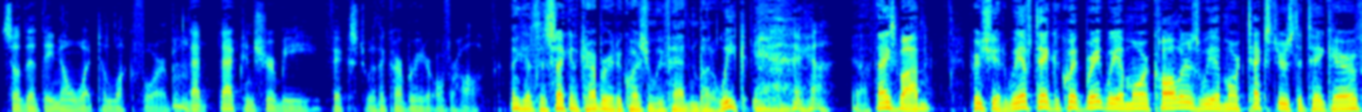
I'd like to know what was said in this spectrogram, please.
so that they know what to look for. But that that can sure be fixed with a carburetor overhaul. I think that's the second carburetor question we've had in about a week. Yeah, yeah. Yeah. Thanks, Bob. Appreciate it. We have to take a quick break. We have more callers. We have more texters to take care of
